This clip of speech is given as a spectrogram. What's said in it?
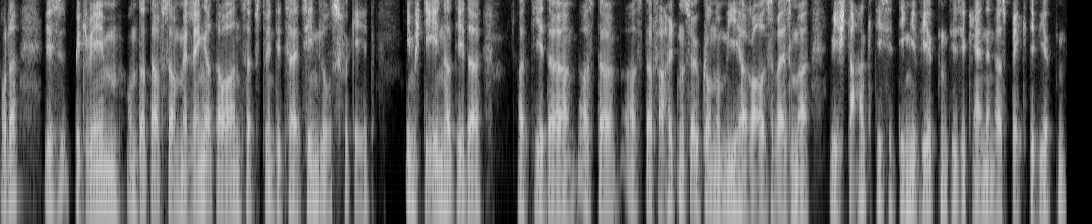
oder? Ist bequem und da darf es auch mal länger dauern, selbst wenn die Zeit sinnlos vergeht. Im Stehen hat jeder, hat jeder aus der, aus der Verhaltensökonomie heraus, weiß man, wie stark diese Dinge wirken, diese kleinen Aspekte wirken.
